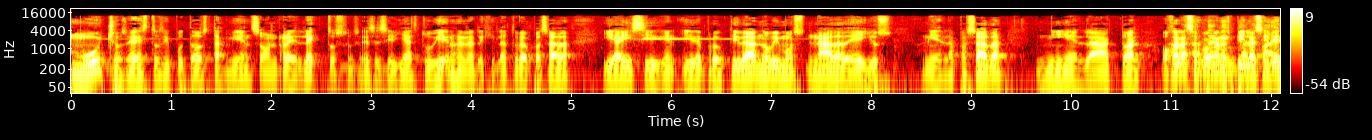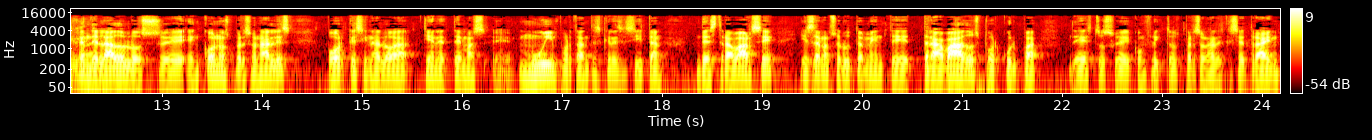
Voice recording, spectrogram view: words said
muchos de estos diputados también son reelectos, es decir, ya estuvieron en la legislatura pasada y ahí siguen. Y de productividad no vimos nada de ellos ni en la pasada ni en la actual. Ojalá se pongan las pilas y dejen de lado los eh, enconos personales porque Sinaloa tiene temas eh, muy importantes que necesitan destrabarse y están absolutamente trabados por culpa de estos eh, conflictos personales que se traen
